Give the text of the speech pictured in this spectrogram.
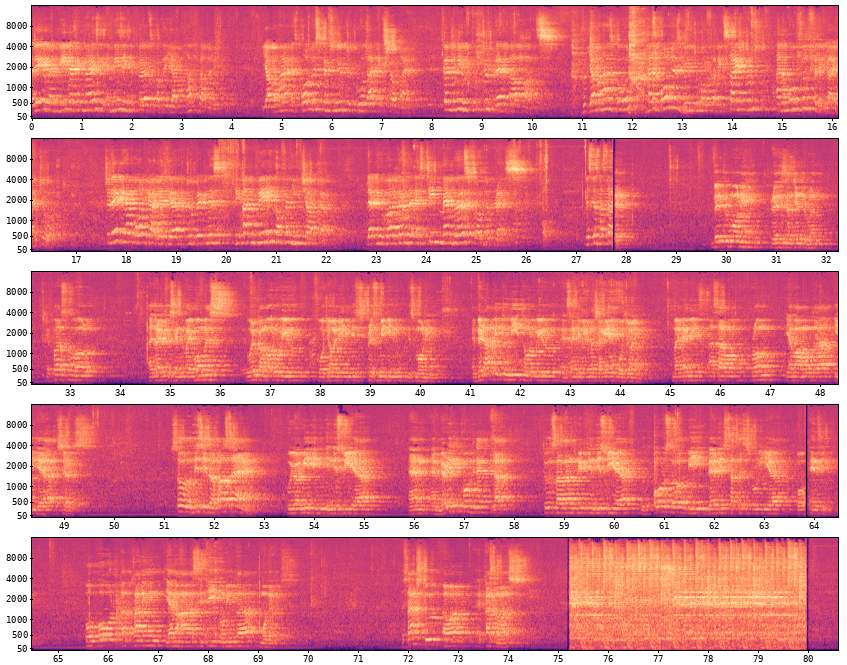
A day when we recognize the amazing efforts of the Yamaha family. Yamaha has always continued to go that extra mile, continued to rev our hearts. Yamaha's goal has always been to offer excitement and a more fulfilling life to all. Today we have all gathered here to witness the unveiling of a new chapter. Let me welcome the esteemed members from the press. Mr. Masa. Very good morning, ladies and gentlemen. First of all, I'd like to send my warmest welcome all of you for joining this press meeting this morning. I'm very happy to meet all of you and thank you very much again for joining. My name is Asao from Yamaha Motor, India Sales. So this is the first time we are meeting in this year and I'm very confident that 2015 this year will also be very successful year for NZ. For all upcoming Yamaha city commuter models. Thanks to our uh, customers,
